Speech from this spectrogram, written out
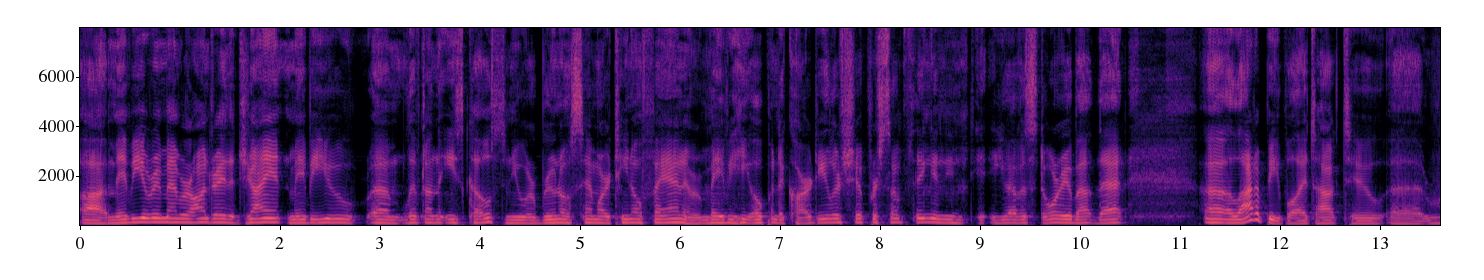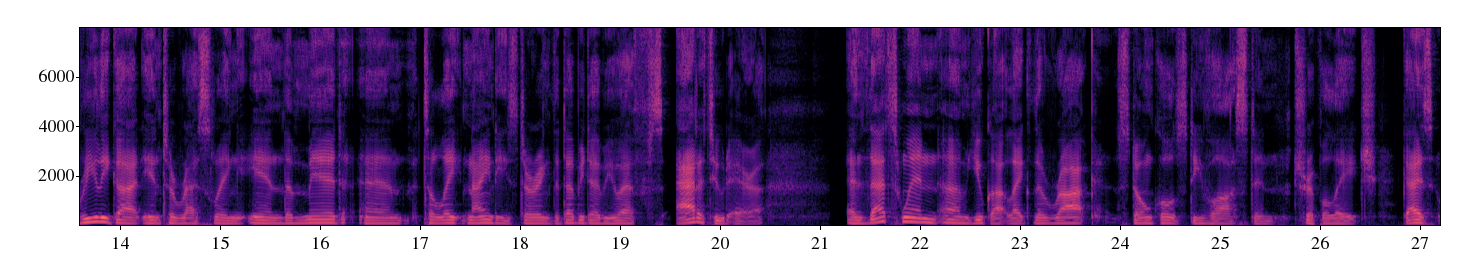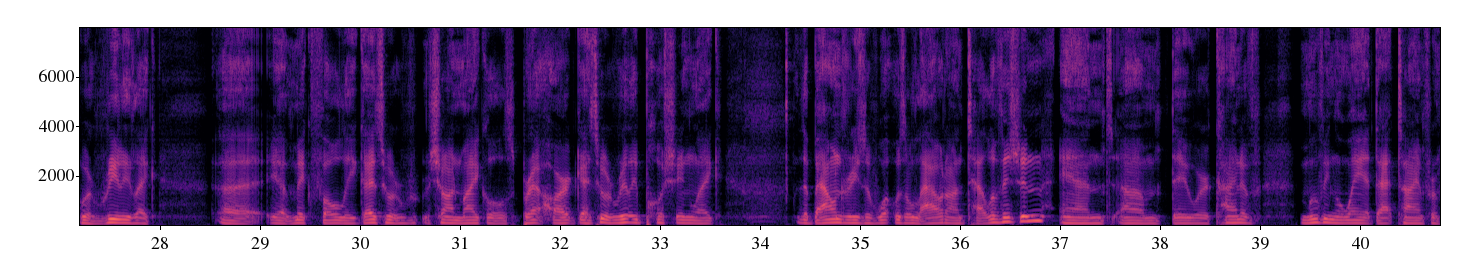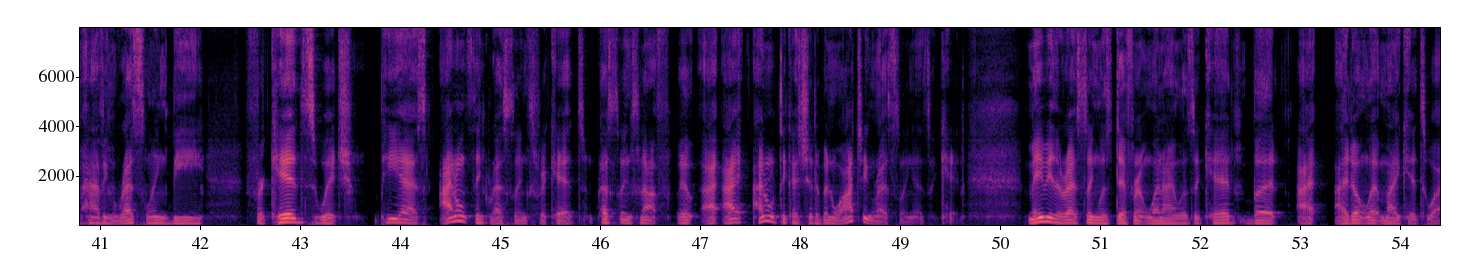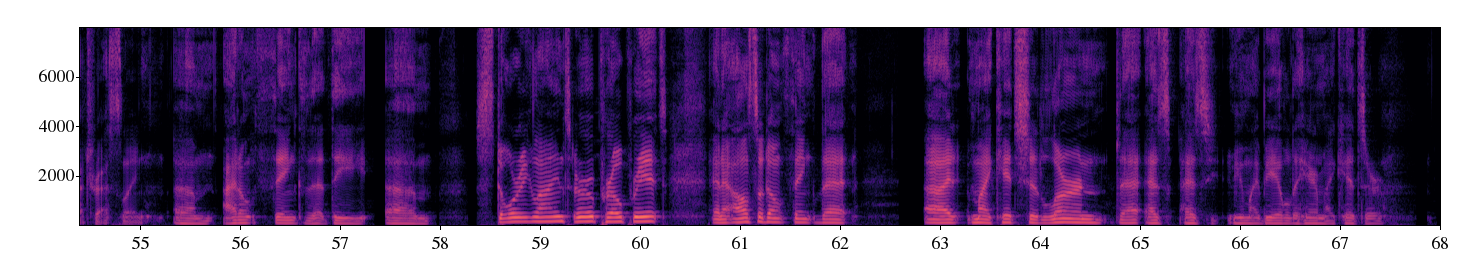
uh, maybe you remember Andre the Giant. Maybe you um, lived on the East Coast and you were a Bruno Sammartino fan, or maybe he opened a car dealership or something, and you, you have a story about that. Uh, a lot of people I talked to uh, really got into wrestling in the mid and to late 90s during the WWF's Attitude Era. And that's when um, you got like The Rock, Stone Cold Steve Austin, Triple H, guys who were really like uh, yeah, Mick Foley, guys who were Shawn Michaels, Bret Hart, guys who were really pushing like the boundaries of what was allowed on television. And um, they were kind of moving away at that time from having wrestling be for kids, which P.S. I don't think wrestling's for kids. Wrestling's not. I, I I don't think I should have been watching wrestling as a kid. Maybe the wrestling was different when I was a kid, but I I don't let my kids watch wrestling. Um, I don't think that the um, storylines are appropriate, and I also don't think that uh, my kids should learn that as as you might be able to hear, my kids are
